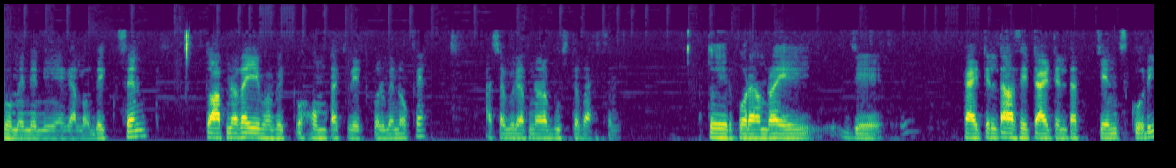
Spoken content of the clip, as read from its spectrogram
ডোমেনে নিয়ে গেল, দেখছেন? তো আপনারা এইভাবে হোমটা ক্রিয়েট করবেন ওকে আশা করি আপনারা বুঝতে পারছেন। তো এরপরে আমরা এই যে টাইটেলটা আছে টাইটেলটা চেঞ্জ করি।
